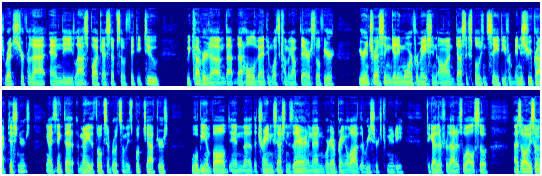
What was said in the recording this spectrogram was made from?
to register for that. And the last podcast, episode 52, we covered um, that, that whole event and what's coming up there. So if you're, you're interested in getting more information on dust explosion safety from industry practitioners, you know, I think that many of the folks that wrote some of these book chapters will be involved in the, the training sessions there. And then we're going to bring a lot of the research community together for that as well. So as always, I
